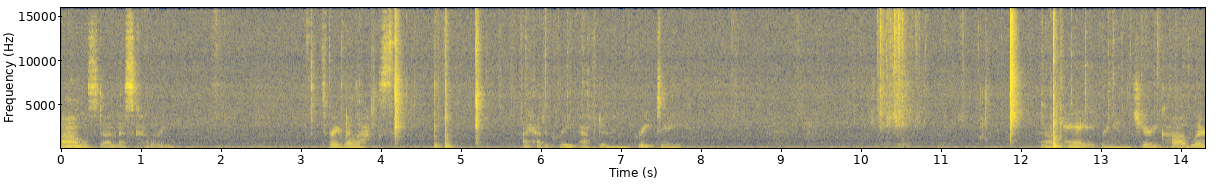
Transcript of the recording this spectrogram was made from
almost done this coloring. It's very relaxing. I had a great afternoon, great day. Okay, bring in the cherry cobbler.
